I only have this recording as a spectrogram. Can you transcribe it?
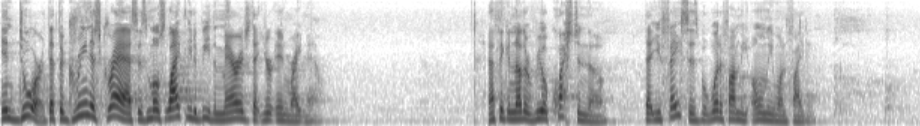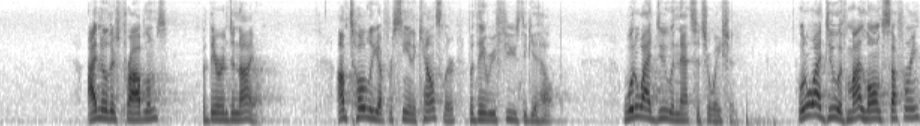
endure, that the greenest grass is most likely to be the marriage that you're in right now. And I think another real question, though, that you face is but what if I'm the only one fighting? I know there's problems, but they're in denial. I'm totally up for seeing a counselor, but they refuse to get help. What do I do in that situation? What do I do if my long suffering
